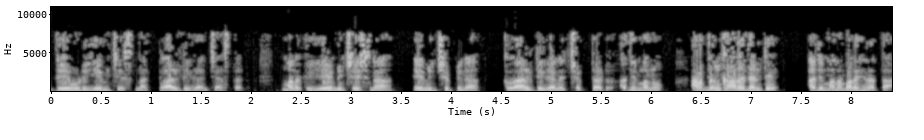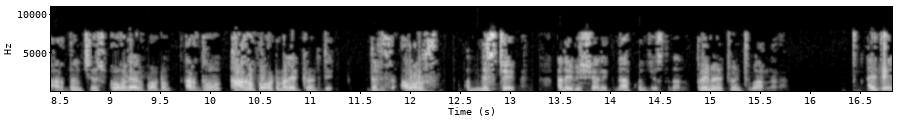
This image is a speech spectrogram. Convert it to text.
దేవుడు ఏమి చేసినా క్లారిటీగా చేస్తాడు. మనకు ఏమి చేసినా ఏమి చెప్పినా క్లారిటీగానే చెప్తాడు. అది మనం అర్థం కాలేదంటే అది మన బలహీనత. అర్థం చేసుకోలేకపోవడం అర్థం కాకపోవడం అనేటువంటిది. దట్ ఇస్ అవర్ మిస్టేక్ అనే విషయాన్ని జ్ఞాపకం చేస్తున్నాను. ప్రేమైనటువంటి వారు అయితే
